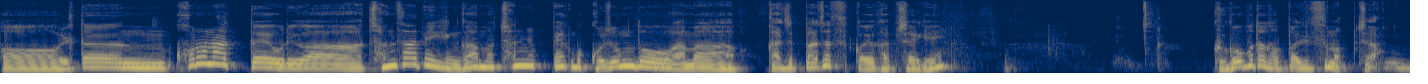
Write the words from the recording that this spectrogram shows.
어, 일단 코로나 때 우리가 1,400인가 뭐 1,600 뭐 그 정도 아마까지 빠졌을 거예요, 갑자기. 그거보다 더 빠질 수는 없죠. 음.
